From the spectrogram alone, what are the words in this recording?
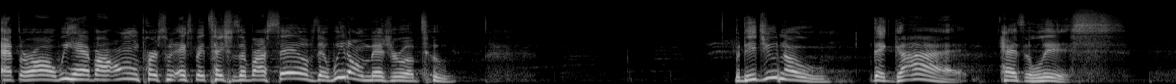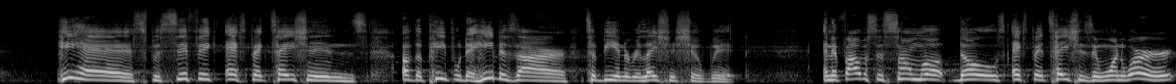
After all, we have our own personal expectations of ourselves that we don't measure up to. But did you know that God has a list? He has specific expectations of the people that he desires to be in a relationship with. And if I was to sum up those expectations in one word,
